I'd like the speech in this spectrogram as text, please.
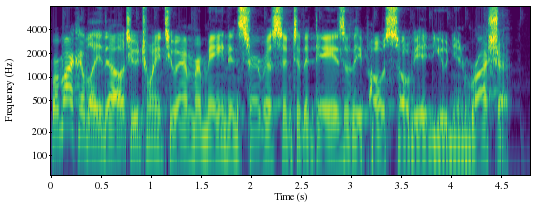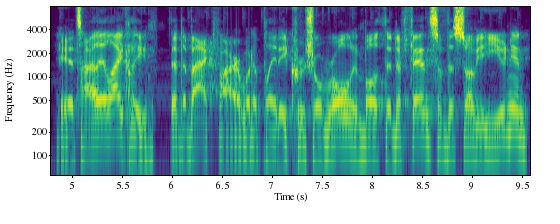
Remarkably, though, Tu-22M remained in service into the days of the post-Soviet Union Russia. It's highly likely that the backfire would have played a crucial role in both the defense of the Soviet Union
